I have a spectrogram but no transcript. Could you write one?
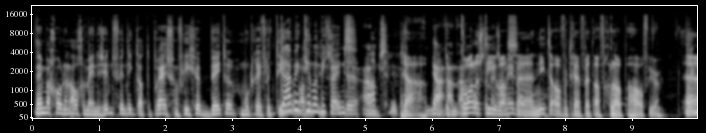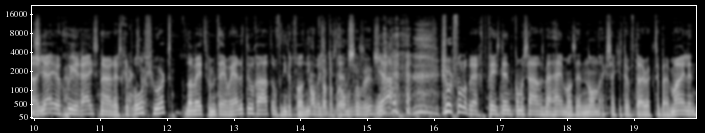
Nee, maar gewoon in algemene zin vind ik dat de prijs van vliegen beter moet reflecteren. Daar ben ik het helemaal met je eens. Aan, Absoluut. Ja, ja de aan, quality aan was uh, niet te overtreffen het afgelopen half uur. Uh, jij een goede reis naar Schiphol, Sjoerd. Dan weten we meteen waar jij naartoe gaat. Of in ieder geval niet wat dat de brandstof is. Ja. Sjoerd Vollebrecht, president-commissaris bij Heijmans... en non-executive director bij Mylan.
